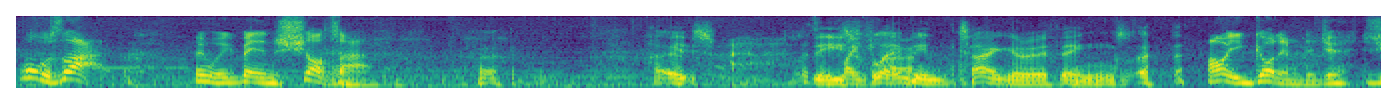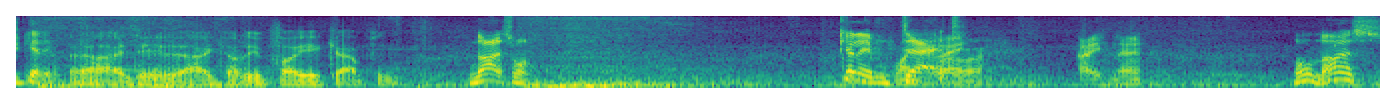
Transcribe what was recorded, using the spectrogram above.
What was that? I think we're being shot at. It's these flamethrower? flaming tiger things. Oh, you got him, did you? Did you get him? I did. I got him for you, Captain. Nice one. Kill him dead. Flamethrower. eight now. Oh, nice.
